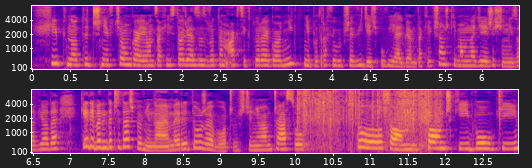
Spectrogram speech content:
hipnotycznie wciągająca historia ze zwrotem akcji, którego nikt nie potrafiłby przewidzieć. Uwielbiam takie książki, mam nadzieję, że się nie zawiodę. Kiedy będę czytać? Pewnie na emeryturze, bo oczywiście nie mam czasu. Tu są pączki, bułki,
